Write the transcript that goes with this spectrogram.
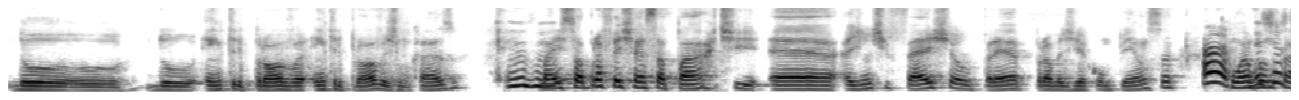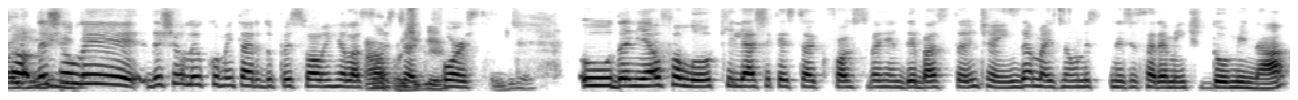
do, do entre prova, entre provas, no caso. Uhum. Mas só para fechar essa parte, é, a gente fecha o pré-prova de recompensa ah, com a deixa vantagem. Eu só, deixa, eu ler, deixa eu ler o comentário do pessoal em relação ah, à Strike. Force. O Daniel falou que ele acha que a Strike Force vai render bastante ainda, mas não necessariamente dominar.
